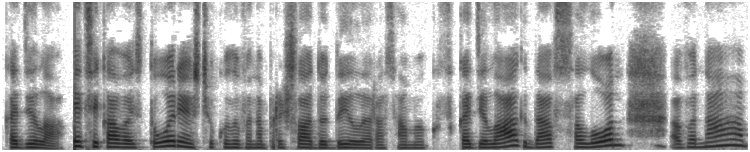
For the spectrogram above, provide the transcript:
Каділак. Є цікава історія, що коли вона прийшла до дилера саме в Каділак, да, в салон, вона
